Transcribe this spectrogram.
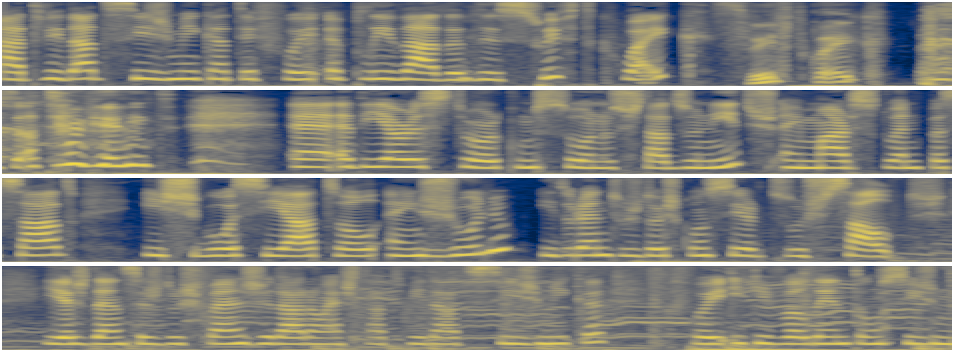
a atividade sísmica até foi apelidada de Swiftquake. Swiftquake? Exatamente. A The Eras Tour começou nos Estados Unidos em março do ano passado e chegou a Seattle em julho e durante os dois concertos os saltos e as danças dos fãs geraram esta atividade sísmica que foi equivalente a um sismo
